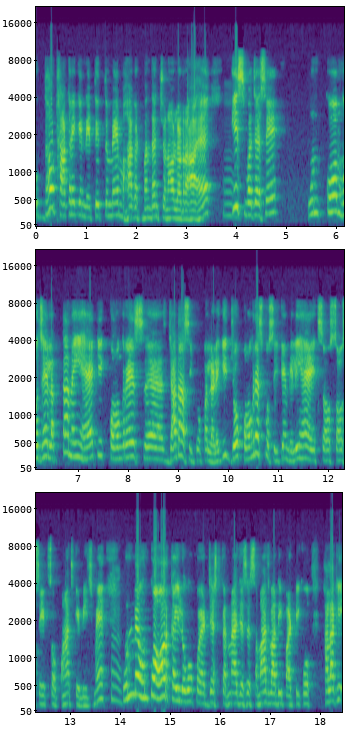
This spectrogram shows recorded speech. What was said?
उद्धव ठाकरे के नेतृत्व में महागठबंधन चुनाव लड़ रहा है हम्म। इस वजह से उनको मुझे लगता नहीं है कि कांग्रेस ज़्यादा सीटों पर लड़ेगी जो कांग्रेस को सीटें मिली हैं 100 100 से 105 के बीच में हम्म। उनमें उनको और कई लोगों को एडजस्ट करना है जैसे समाजवादी पार्टी को हालाँकि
